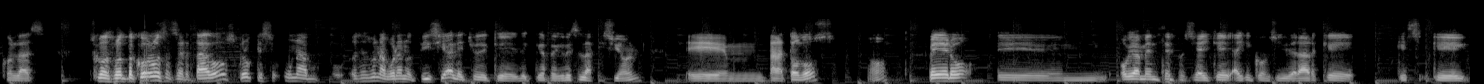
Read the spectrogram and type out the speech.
con las pues, con los protocolos acertados. Creo que es una, es una buena noticia el hecho de que, de que regrese la afición eh, para todos, ¿no? Pero eh, obviamente, pues sí hay que, hay que considerar que, que-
